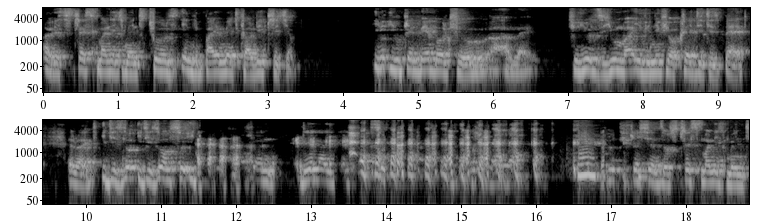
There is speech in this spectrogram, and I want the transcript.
uh, stress management tools in the biomedical literature. You, you can be able to um, to use humor even if your credit is bad. Right. It is not. It is also. It realize ramifications of stress management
